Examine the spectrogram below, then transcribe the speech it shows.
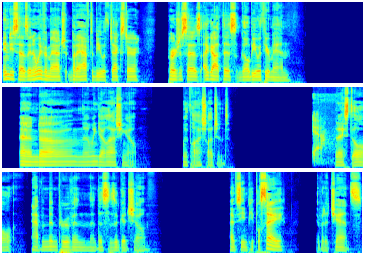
Indy says, I know we have a match, but I have to be with Dexter. Persia says, I got this. Go be with your man. And uh, then we get lashing out with Lash Legend. Yeah. And I still haven't been proven that this is a good show. I've seen people say, give it a chance.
